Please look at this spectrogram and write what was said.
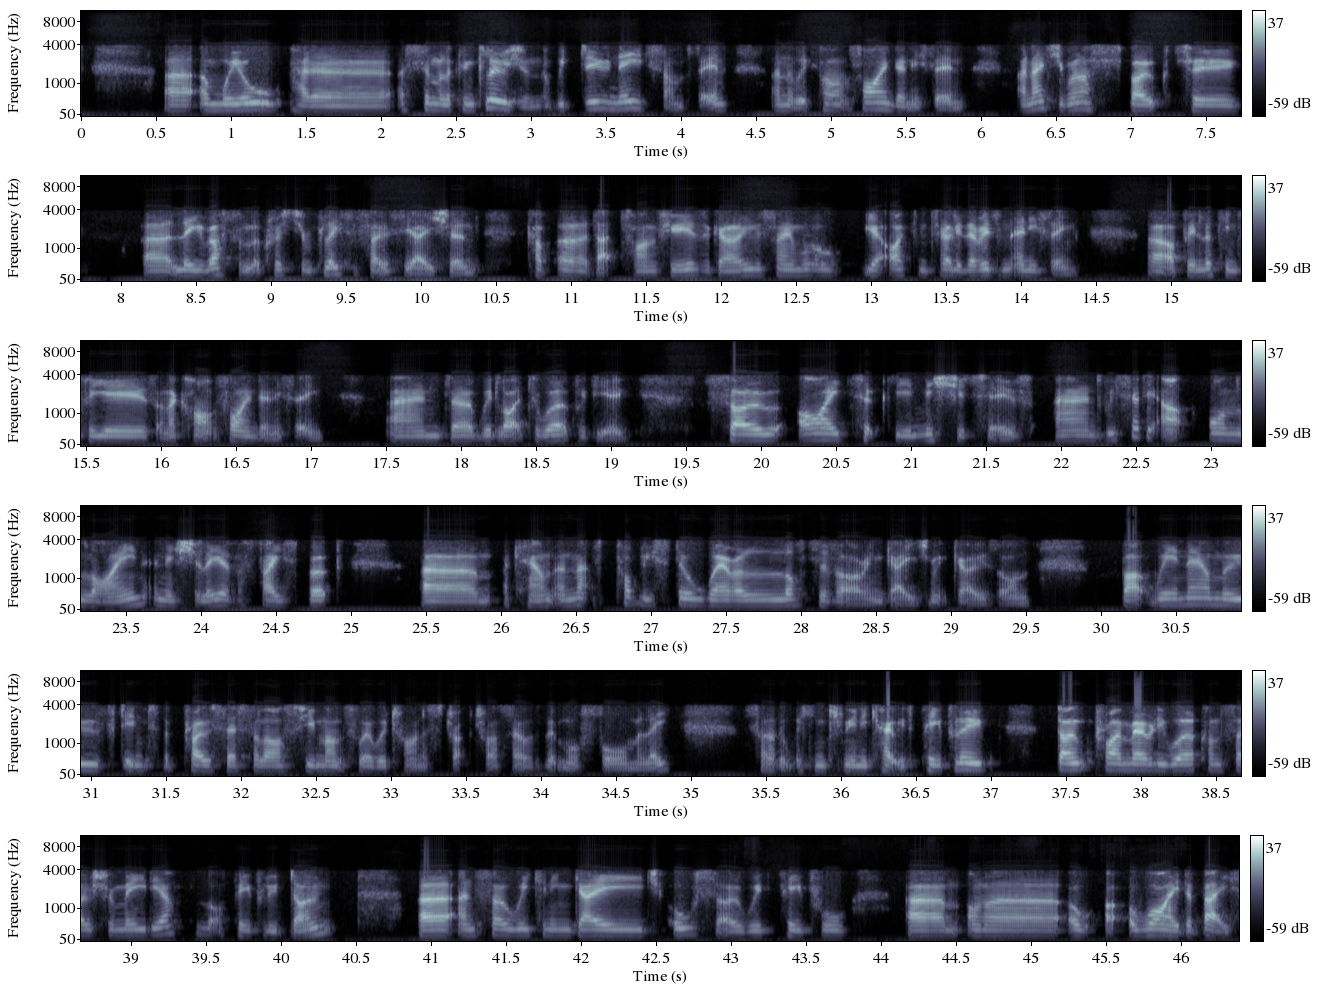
uh, and we all had a, a, similar conclusion that we do need something and that we can't find anything. And actually, when I spoke to uh, Lee Russell at Christian Police Association uh, that time a few years ago, he was saying, "Well, yeah, I can tell you there isn't anything. Uh, I've been looking for years and I can't find anything, and uh, we'd like to work with you." So I took the initiative and we set it up online initially as a Facebook um, account, and that's probably still where a lot of our engagement goes on. But we're now moved into the process the last few months where we're trying to structure ourselves a bit more formally so that we can communicate with people who don't primarily work on social media, a lot of people who don't. Uh, and so we can engage also with people um, on a, a, a, wider base.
